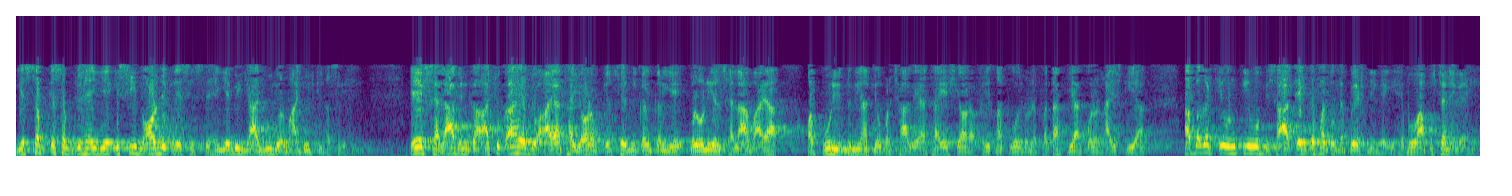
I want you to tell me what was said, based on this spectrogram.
یہ سب کے سب جو ہے یہ اسی نارڈک ریسس سے ہیں۔ یہ بھی یاجوج اور ماجوج کی نسل ہے ایک سیلاب ان کا آ چکا ہے جو آیا تھا یورپ کے سے نکل کر یہ کولونیل سیلاب آیا اور پوری دنیا کے اوپر چھا گیا تھا۔ ایشیا اور افریقہ کو انہوں نے فتح کیا کولونائز کیا۔ اب اگرچہ ان کی وہ بساط ایک دفعہ تو لپیٹ دی گئی ہے، وہ واپس چلے گئے ہیں۔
